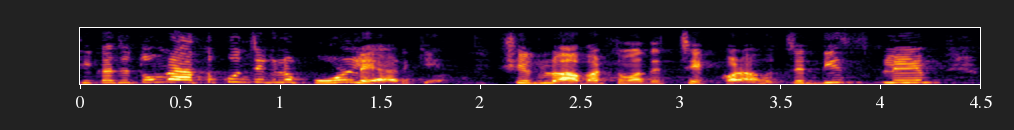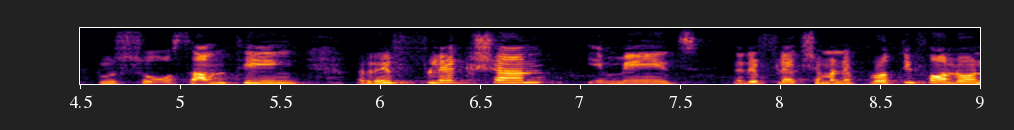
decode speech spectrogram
ঠিক আছে? তোমরা এতক্ষণ যেগুলো পড়লে আর কি, সেগুলো আবার তোমাদের চেক করা হচ্ছে। Display to show something reflection image reflection মানে প্রতিফলন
